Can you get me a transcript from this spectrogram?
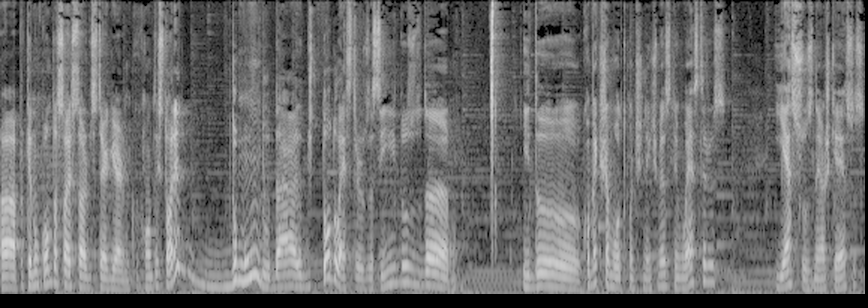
Uh, porque não conta só a história do Targaryen, conta a história do mundo, da, de todo Westeros, assim, e dos. Da, e do. Como é que chama o outro continente mesmo? Tem Westeros, Essos, né? Acho que é Essos.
